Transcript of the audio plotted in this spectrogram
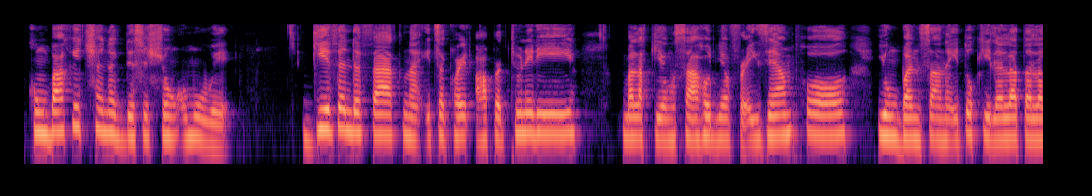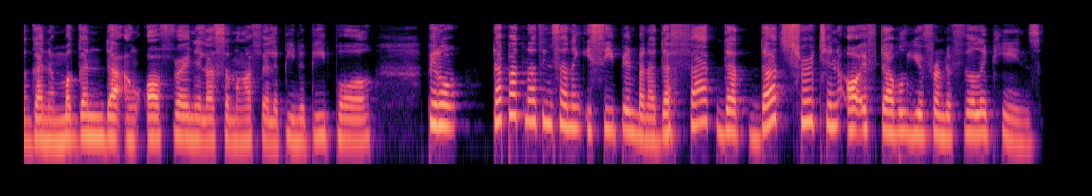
kung bakit siya nagdesisyong umuwi, given the fact na it's a great opportunity, malaki yung sahod niya for example, yung bansa na ito kilala talaga na maganda ang offer nila sa mga Filipino people. Pero dapat natin sanang isipin ba na the fact that that certain OFW from the Philippines,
